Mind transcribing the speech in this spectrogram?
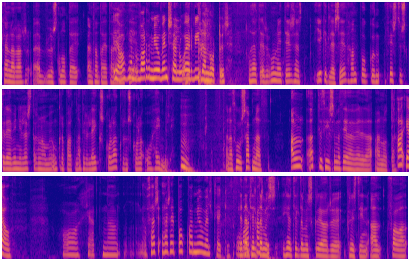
kennarar eflust nota enn þann dag þetta Já, hún varð mjög vinsæl og er víðanótuð. Og þetta er, hún heitir, semst, ég get lesið, handbókum fyrstu skrefin í lestranámi ungra barna fyrir leikskóla, grunnskóla og heimili. Mm. Þannig að þú sapnað all, öllu því sem þið hafa verið að nota. A, já, og hérna, þess, þessari bók var mjög vel tekið. Hérna til, kannski... dæmis, hér til dæmis skrifar uh, Kristín að fá að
